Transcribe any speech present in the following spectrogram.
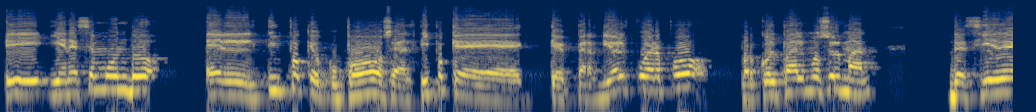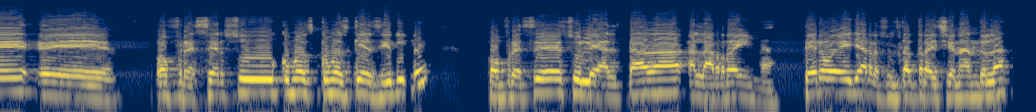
Y, y en ese mundo, el tipo que ocupó, o sea, el tipo que, que perdió el cuerpo por culpa del musulmán, decide eh, ofrecer su, ¿cómo es, cómo es que decirle? ofrece su lealtad a, la reina, pero ella resulta traicionándola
